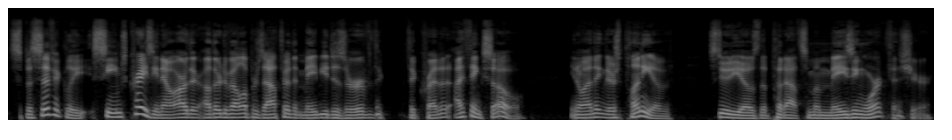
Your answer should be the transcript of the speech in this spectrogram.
specifically seems crazy. Now, are there other developers out there that maybe deserve the, the credit? I think so. You know, I think there's plenty of studios that put out some amazing work this year.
